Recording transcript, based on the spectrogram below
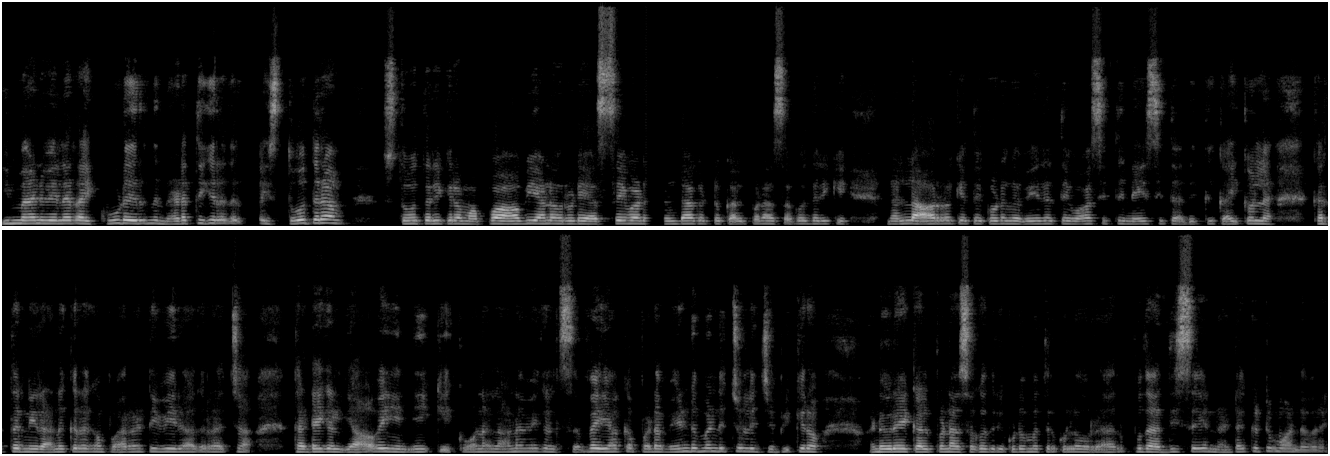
இம்மானுவேலராய் கூட இருந்து நடத்துகிறதற்கு ஸ்தோத்திரம். ஸ்தோத்தரிக்கிறோம். அப்பா ஆவியானவருடைய அசைவாடு உண்டாகட்டும். கல்பனா சகோதரிக்கு நல்ல ஆரோக்கியத்தை கொடுங்க. வேதத்தை வாசித்து நேசித்து அதுக்கு கைக்கொள்ள கர்த்தர் நீர் அனுக்கிரகம் பாராட்டி வீராக ராஜா. தடைகள் யாவையும் நீக்கி கோணலானவைகள் செவ்வையாக்கப்பட வேண்டுமென்று சொல்லி ஜெபிக்கிறோம். அன்றுவரே கல்பனா சகோதரி குடும்பத்திற்குள்ள ஒரு அற்புத அதிசயம் நடக்கட்டும் ஆண்டவரை.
